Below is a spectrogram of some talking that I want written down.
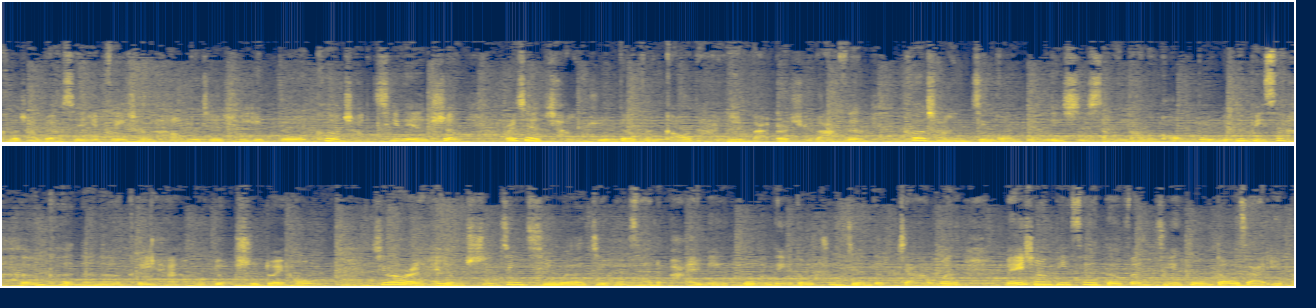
客场表现也非常的好，目前是一波客场七连胜，而且场均得分高达一百二十八分，客场。进攻火力是相当的恐怖，明天比赛很可能呢可以和勇士对轰。七六人和勇士近期为了季后赛的排名火力都逐渐的加温，每一场比赛得分几乎都在一百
